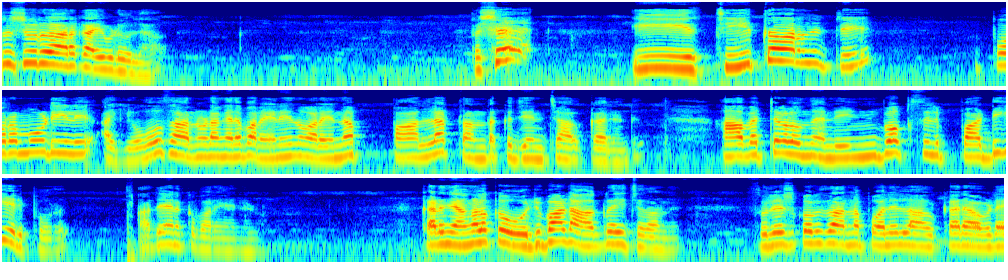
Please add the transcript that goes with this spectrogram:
തൃശ്ശൂർകാരെ കൈവിടൂല. പക്ഷെ ഈ ചീത്ത പറഞ്ഞിട്ട് പുറമോടിയിൽ അയ്യോ സാറിനോട് അങ്ങനെ പറയണേന്ന് പറയുന്ന പല തന്തക്ക് ജനിച്ച ആൾക്കാരുണ്ട്. അവറ്റകളൊന്നും എന്റെ ഇൻബോക്സിൽ പടികരിപ്പോറ് അതേ എനിക്ക് പറയാനുള്ളൂ. കാരണം ഞങ്ങളൊക്കെ ഒരുപാട് ആഗ്രഹിച്ചതാണ്. സുരേഷ് ഗോപി സാറിനെ പോലെയുള്ള ആൾക്കാർ അവിടെ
